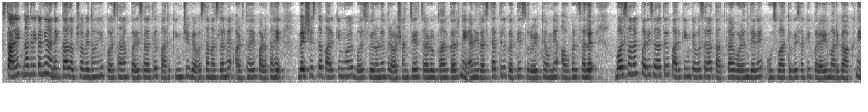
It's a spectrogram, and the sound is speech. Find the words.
स्थानिक नागरिकांनी अनेकदा लक्ष वेधूनही बसस्थानक परिसरातील पार्किंगची व्यवस्था नसल्याने अडथळे पाडत आहे बेशिस्त पार्किंगमुळे बस फिरवणे प्रवाशांचे चढ उतार करणे आणि रस्त्यातील गती सुरळीत ठेवणे अवघड झालं आहे बसस्थानक परिसरातील पार्किंग व्यवस्थेला तात्काळ वळण देणे ऊस वाहतुकीसाठी पर्यायी मार्ग आखणे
